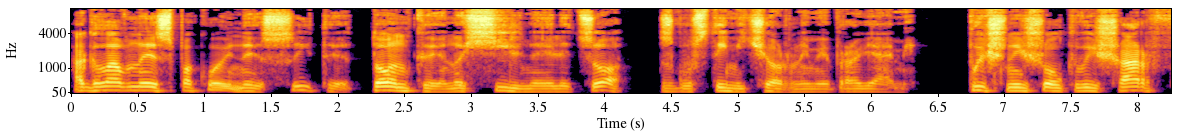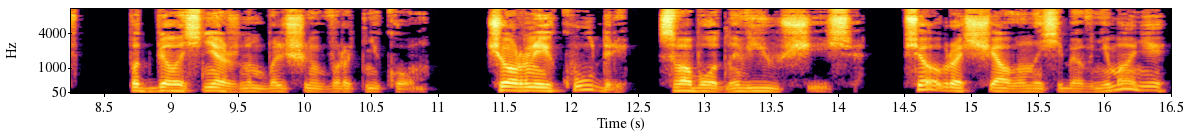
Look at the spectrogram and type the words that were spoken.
а главное спокойное, сытое, тонкое, но сильное лицо с густыми черными бровями, пышный шелковый шарф под белоснежным большим воротником, черные кудри, свободно вьющиеся, все обращало на себя внимание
